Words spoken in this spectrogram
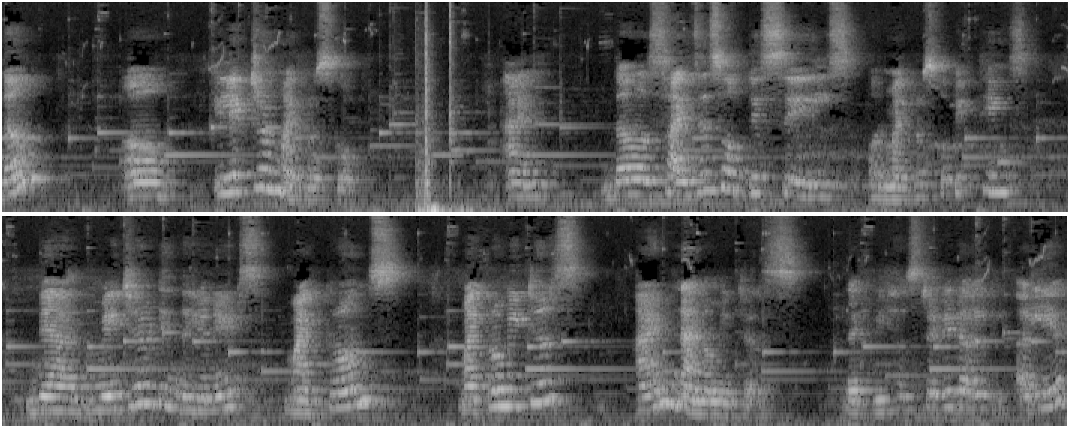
the uh, electron microscope. And the sizes of these cells or microscopic things they are measured in the units microns micrometers and nanometers that we have studied earlier.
